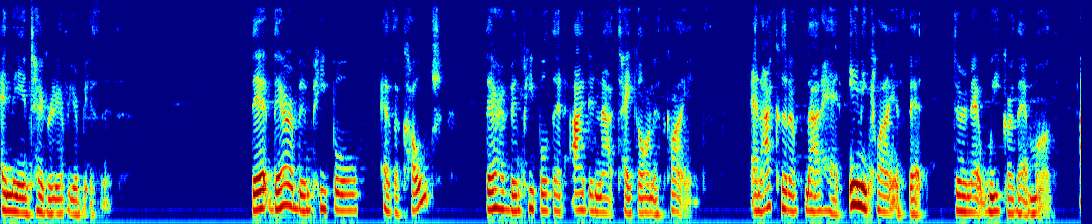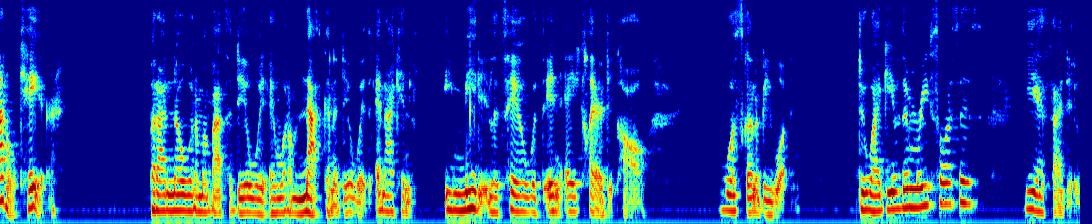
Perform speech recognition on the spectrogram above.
and the integrity of your business. There, there have been people as a coach, there have been people that I did not take on as clients. And I could have not had any clients that during that week or that month. I don't care. But I know what I'm about to deal with and what I'm not going to deal with. And I can immediately tell within a clarity call what's going to be what. Do I give them resources? Yes, I do.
